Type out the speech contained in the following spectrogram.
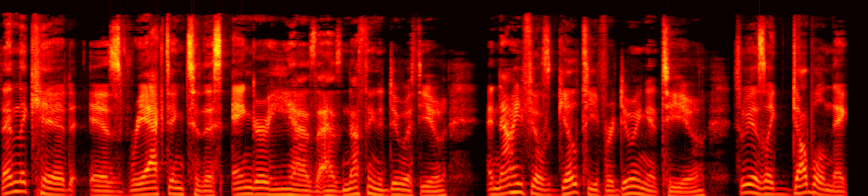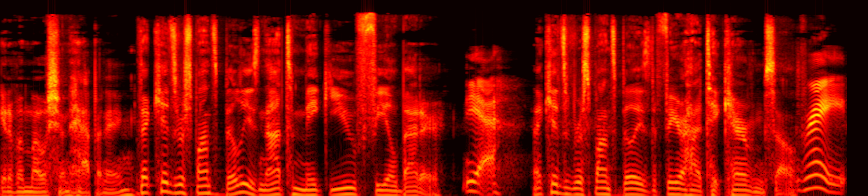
Then the kid is reacting to this anger he has that has nothing to do with you. And now he feels guilty for doing it to you. So he has like double negative emotion happening. That kid's responsibility is not to make you feel better. Yeah. That kid's responsibility is to figure out how to take care of himself. Right.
